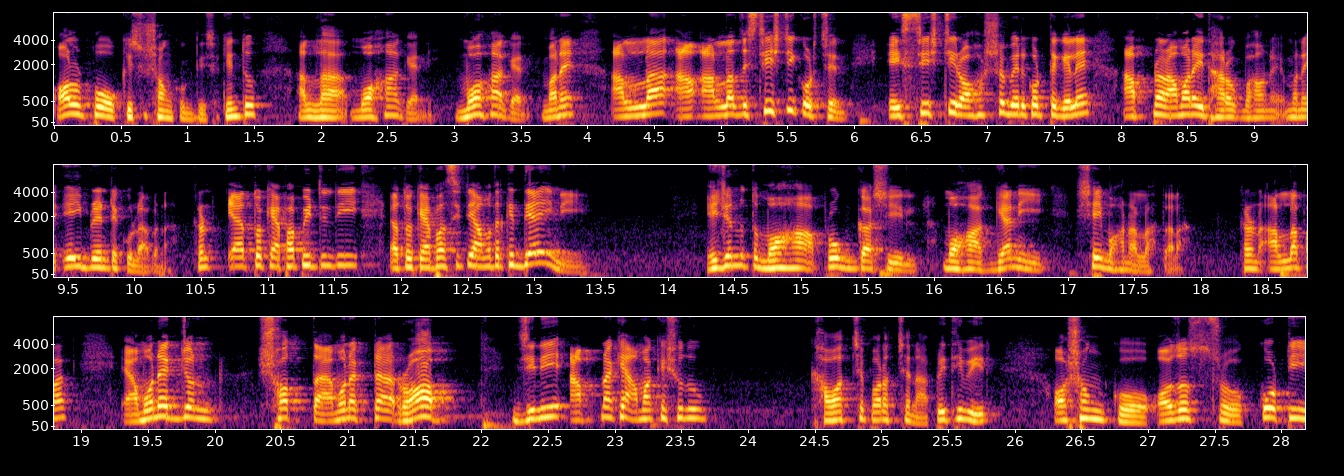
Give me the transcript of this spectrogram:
অল্প কিছু সংখ্যক দিছে। কিন্তু আল্লাহ মহাজ্ঞানী মহাজ্ঞানী। মানে আল্লাহ আল্লাহ যে সৃষ্টি করছেন, এই সৃষ্টি রহস্য বের করতে গেলে আপনার আমার এই ধারক বাহনে মানে এই ব্রেনটা কুলাবে না। কারণ এত ক্যাপাবিলিটি এত ক্যাপাসিটি আমাদেরকে দেয়নি। এই জন্য তো মহা প্রজ্ঞাশীল মহাজ্ঞানী সেই মহান আল্লাহ তালা কারণ আল্লাহ পাক এমন একজন সত্তা, এমন একটা রব, যিনি আপনাকে আমাকে শুধু খাওয়াচ্ছে পড়াচ্ছে না, পৃথিবীর অসংখ্য অজস্র কোটি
